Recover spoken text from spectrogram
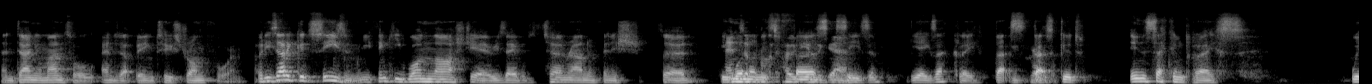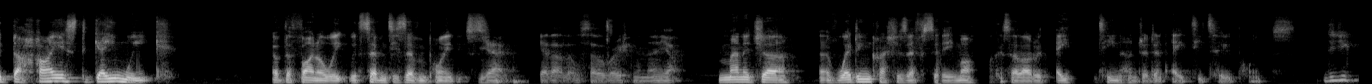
and Daniel Mantle ended up being too strong for him. But he's had a good season. When you think he won last year, he's able to turn around and finish third. He Ends won up on his first season. Yeah, exactly. That's Incredible. that's good. In second place, with the highest game week of the final week with 77 points. Yeah, get that little celebration in there. Yeah. Manager of Wedding Crashers FC, Marcus Allard with 1,882 points. Did you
